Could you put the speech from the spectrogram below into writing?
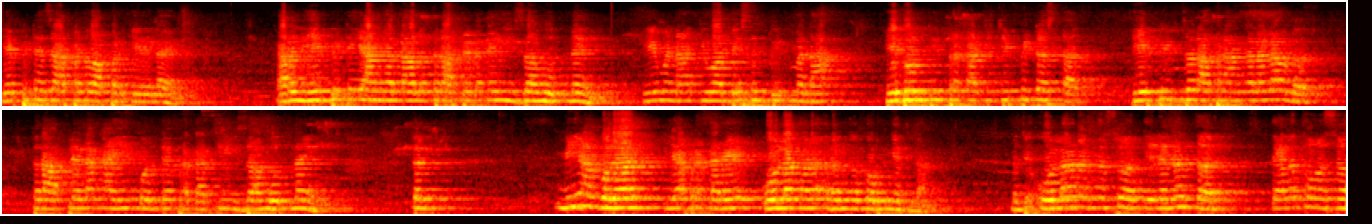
या पिठाचा आपण वापर केलेला आहे. कारण हे पीठ अंगाला लावलं तर आपल्याला काही इजा होत नाही. हे म्हणा किंवा बेसन पीठ म्हणा हे दोन तीन प्रकारचे जे पीठ असतात हे पीठ जर आपण अंगाला लावलं तर आपल्याला काही कोणत्या प्रकारची इजा होत नाही. तर मी अगोदर या प्रकारे ओला रंग करून घेतला. म्हणजे ओला रंग स- केल्यानंतर त्याला थोडंसं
